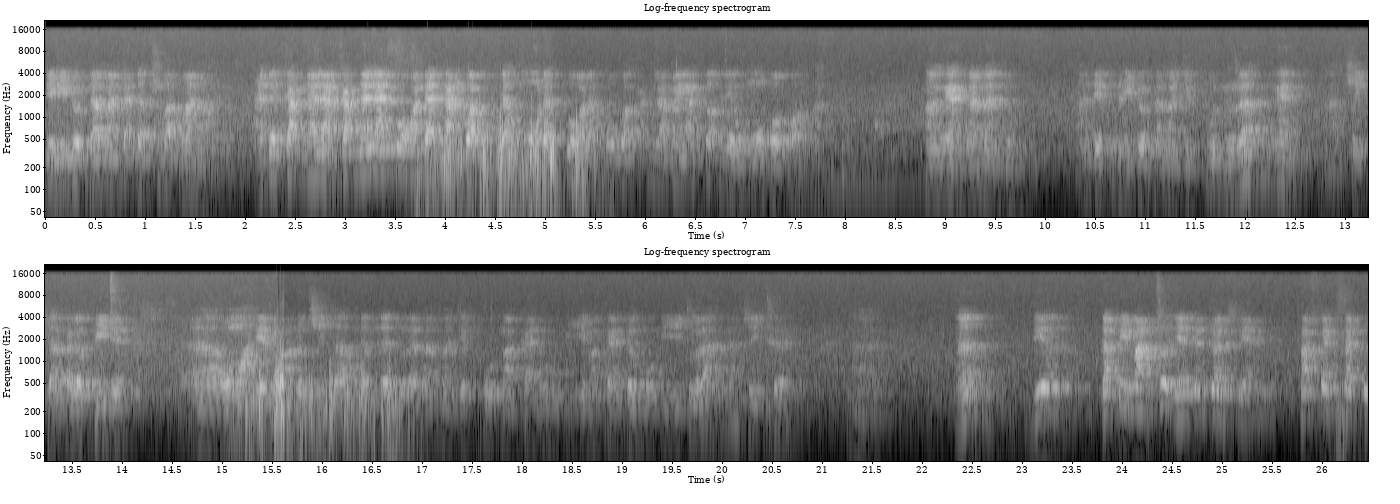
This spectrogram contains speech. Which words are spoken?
Dia hidup zaman tak ada surat beranak. Ada kad pengenalan. Kad pengenalan pun orang datang buat. Dah umur dah tua dah buat kad pengenalan. Main akak dia umur berapa. Ha, kan zaman tu. Ha, dia pernah hidup zaman Jepun dulu lah kan cerita kalau pergi dia uh, rumah dia memang ada cerita benda-benda tu lah zaman Jepun makan ubi, makan dom ubi itulah lah cerita ha. Ha? dia tapi maksudnya tuan-tuan sekalian sampai satu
